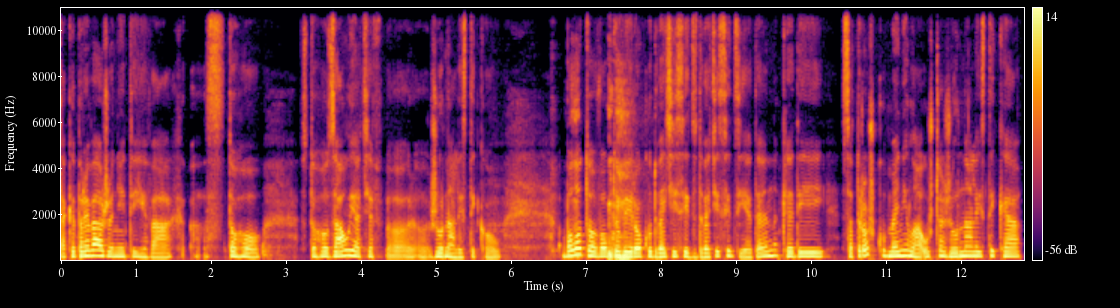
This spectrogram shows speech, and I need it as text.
také preváženie tých váh z toho, z toho zaujatia e, žurnalistikou. Bolo to v období roku 2000-2001, kedy sa trošku menila už tá žurnalistika.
